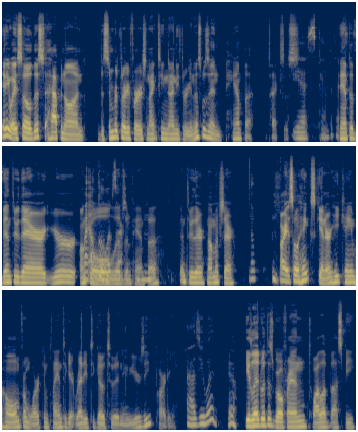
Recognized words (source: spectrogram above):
Anyway, so this happened on December thirty first, nineteen ninety three, and this was in Pampa, Texas. yes pampa texas. Pampa, been through there. Your uncle, uncle lives lives, in Mhm. Pampa. Been through there. Not much there. Nope. All right. So Hank Skinner, he came home from work and planned to get ready to go to a New Year's Eve party. as you would Yeah. He lived with his girlfriend, Twila Busby,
